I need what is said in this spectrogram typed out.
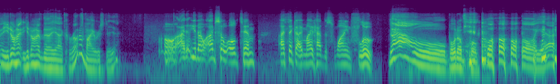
You don't have you don't have the coronavirus, do you? Oh, I you know I'm so old, Tim. I think I might have the swine flu. No, oh yeah.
